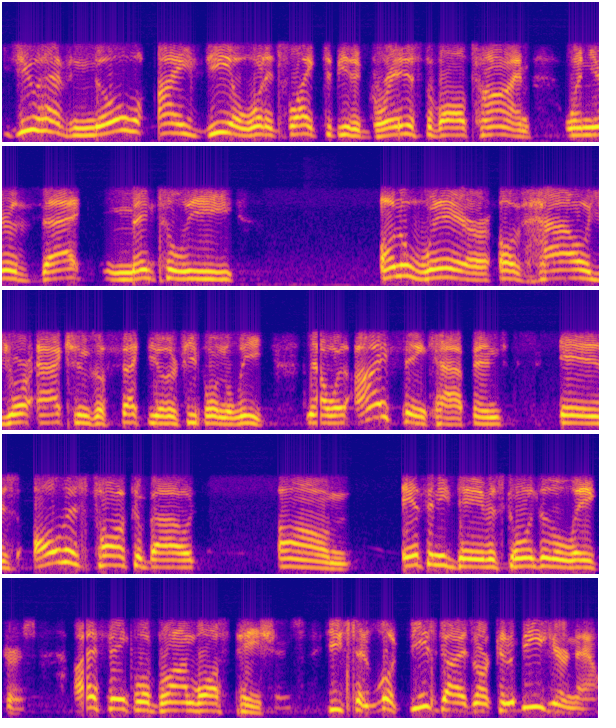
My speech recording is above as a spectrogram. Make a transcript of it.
you have no idea what it's like to be the greatest of all time when you're that mentally unaware of how your actions affect the other people in the league. Now, what I think happened is all this talk about um, Anthony Davis going to the Lakers. I think LeBron lost patience. He said, "Look, these guys aren't going to be here now.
